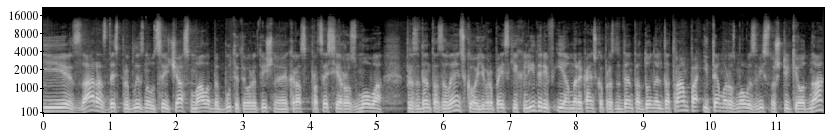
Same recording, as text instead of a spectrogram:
І зараз, десь приблизно у цей час, мала би бути теоретично якраз в процесі розмова президента Зеленського, європейських лідерів і американського президента Дональда Трампа. І тема розмови, звісно ж, тільки одна:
